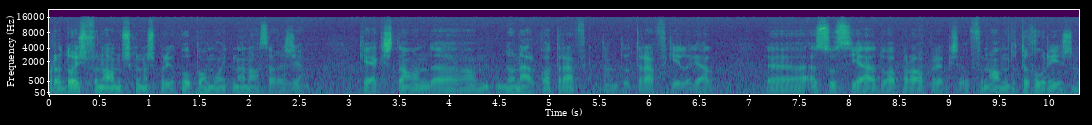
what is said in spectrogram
para dois fenómenos que nos preocupam muito na nossa região, que é a questão da, do narcotráfico, portanto, do tráfico ilegal, uh, associado ao próprio fenómeno do terrorismo,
